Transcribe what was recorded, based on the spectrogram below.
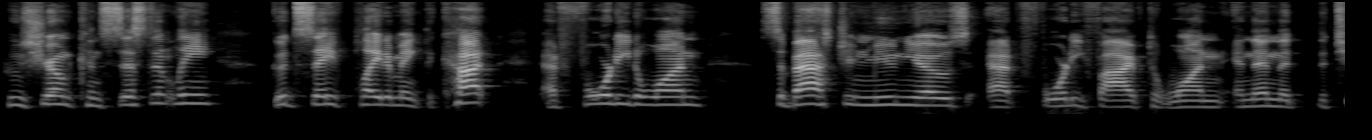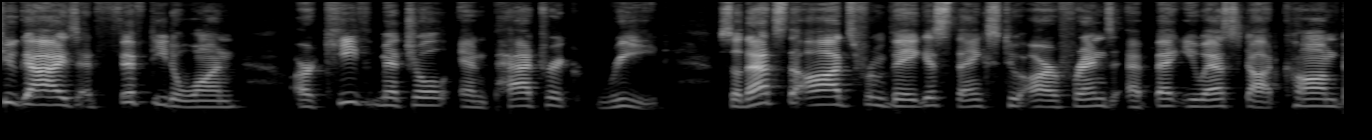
who's shown consistently good safe play to make the cut at 40 to 1. Sebastian Munoz at 45 to 1. And then the, the two guys at 50 to 1 are Keith Mitchell and Patrick Reed. So that's the odds from Vegas, thanks to our friends at betus.com.pa.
